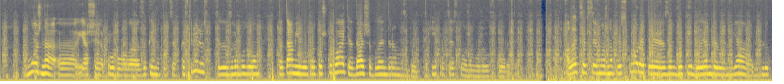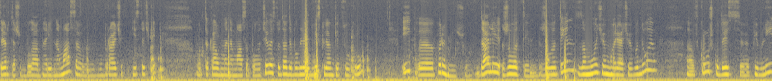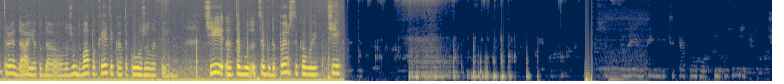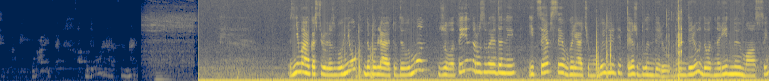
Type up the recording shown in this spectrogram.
Можна, е, я ще пробувала закинути це в кастрюлю з гарбузом, та там його протушкувати, а далі блендером збити. Такий процес теж може ускорити. Але це все можна прискорити завдяки блендеру. Ну, я люблю терти, щоб була однорідна маса, вибираючи кісточки. От така в мене маса вийшла. Туди додаю 2 склянки цукру і е, перемішую. Далі желатин. Желатин замочуємо гарячою водою. Е, В кружку десь е, пів літри, да, я туди ложу два пакетика такого желатину. Чи е, це буде, це буде персиковий, чи Знімаю кастрюлю з вогню, додаю туди лимон, желатин розведений, і це все в гарячому вигляді теж блендерю. Блендерю до однорідної маси.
